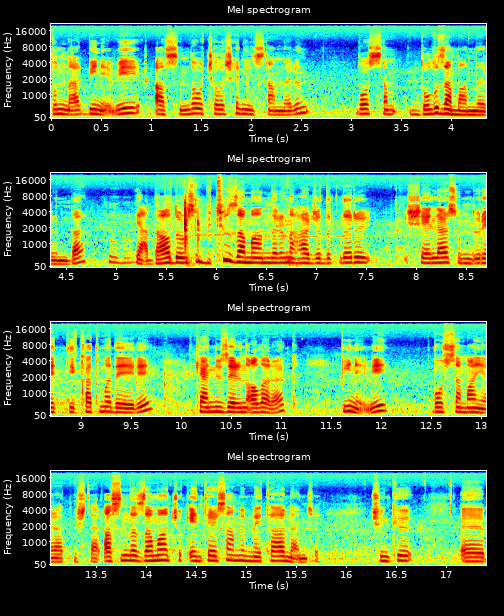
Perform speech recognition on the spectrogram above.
Bunlar bir nevi aslında o çalışan insanların boş zam- dolu zamanlarında ya daha doğrusu bütün zamanlarını harcadıkları şeyler sonunda ürettiği katma değeri kendi üzerine alarak bir nevi boş zaman yaratmışlar. Aslında zaman çok enteresan bir meta bence. Çünkü e,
